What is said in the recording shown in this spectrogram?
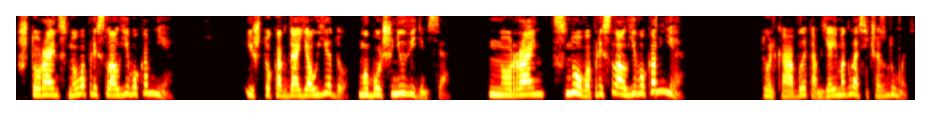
что Райн снова прислал его ко мне. И что, когда я уеду, мы больше не увидимся. Но Райн снова прислал его ко мне. Только об этом я и могла сейчас думать.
